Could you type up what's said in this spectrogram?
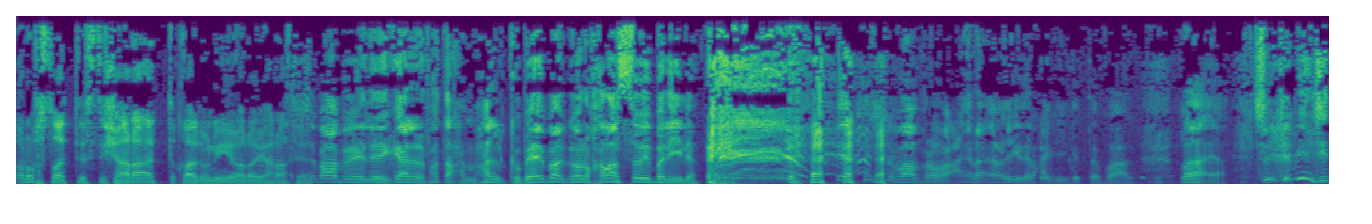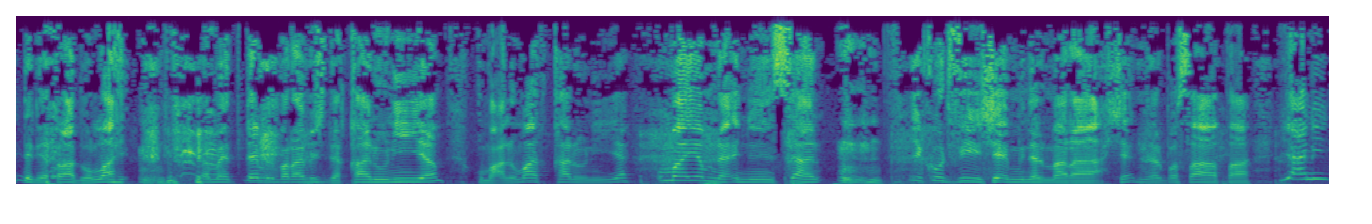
رخصة استشارات قانونية وريح راسي الشباب اللي قال فتح محل كبيبة قالوا خلاص سوي بليلة. الشباب رائعين الحقيقة التفاعل. رائع. شيء جميل جدا يا طراد والله. لما تعمل برامجنا قانونية ومعلومات قانونية وما يمنع إنه الانسان يكون فيه شيء من المرح شيء من البساطة. يعني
